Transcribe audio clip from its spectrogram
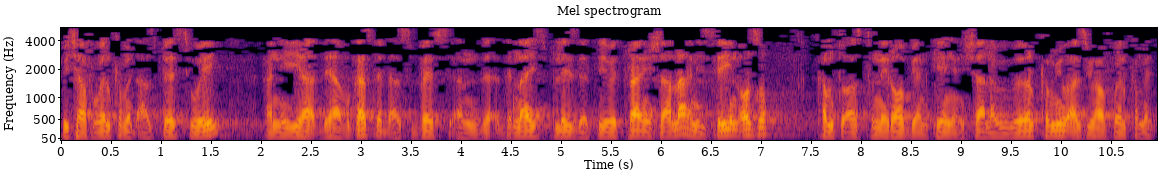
which have welcomed us best way. And he they have guested us best and the, the nice place that they will try, inshallah. And he's saying also, come to us to Nairobi and Kenya, inshallah. We welcome you as you have welcomed. It.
